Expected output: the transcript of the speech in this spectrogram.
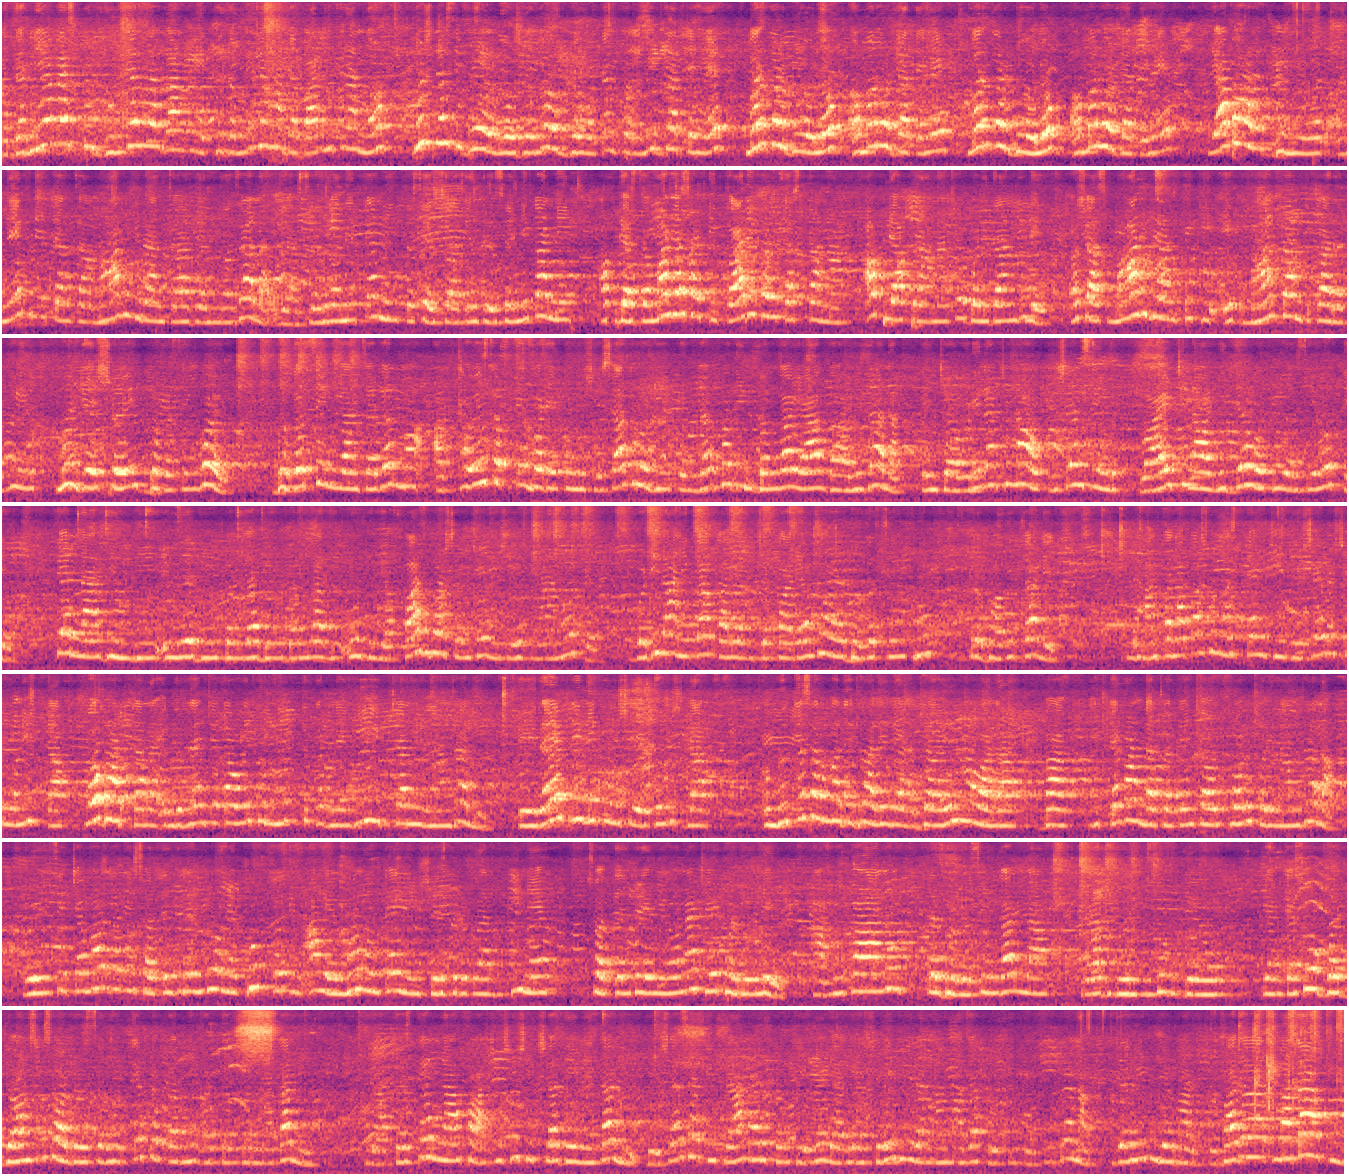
आदरणीय व्यासपीठ गुरुजन वर्गाने येथे जमलेल्या माझ्या बालमित्रांनो खुशनसीब है वो जो लोग जो वतन पर मिट जाते हैं मरकर भी वो लोग अमर हो जाते हैं मरकर भी वो लोग अमर हो जाते हैं या भारत भूमीवर अनेक नेत्यांचा महावीरांचा जन्म झाला. या सर्व नेत्यांनी तसेच स्वातंत्र्य सैनिकांनी आपल्या समाजासाठी कार्य करत असताना आपल्या प्राणाचे बलिदान दिले. अशाच महान महावीरांपैकी एक महान क्रांतिकारक वीर शहीद भगतसिंग होय. भगतसिंग यांचा जन्म अठ्ठावीस सप्टेंबर एकोणीसशे सात रोजी पंजाबमधील गंगा या गावी झाला. त्यांच्या वडिलांचे नाव किशन सिंग व आईचे नाव विद्यावती असे होते. त्यांना हिंदी इंग्रजी पंजाबी बंगाली उर्दू या पाच भाषांचे विशेष ज्ञान होते. वडील आणि काका यांच्या कार्यामुळे भगतसिंग खूप प्रभावित झाले. लहानपणापासूनच त्यांची देशाविषयी निष्ठा व भारताला इंग्रजांच्या ही निर्माण झाली तेरा एप्रिल एकोणीसशे एकोणीसला अमृतसरमध्ये झालेल्या जाहीरनामाला भाग हत्याकांडाचा त्यांच्यावर खोल परिणाम झाला अहिंसेच्या मार्गाने स्वातंत्र्य मिळवणे खूप कठीण आहे म्हणून त्यांनी क्षेत्रक्रांतीने स्वातंत्र्य मिळवण्याचे ठरवले काही काळानंतर भगतसिंगांना राजगुरू सुखदेव यांच्यासोबत जॉन्स ऑर्डरसह हत्या प्रकरणी अटक करण्यात आली यातच त्यांना फाशीची शिक्षा देण्यात आली. देशासाठी प्राण अर्पण केलेल्या या शहीद वीरांना माझा कोटी कोटी प्रणाम जय हिंद जय भारत. भारत माता की.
